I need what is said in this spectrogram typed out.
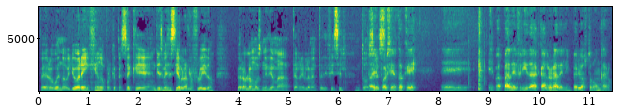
pero bueno, yo era ingenuo porque pensé que en 10 meses iba a hablarlo fluido, pero hablamos un idioma terriblemente difícil. Entonces, por cierto que eh, el papá de Frida Kahlo era del Imperio Austrohúngaro.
